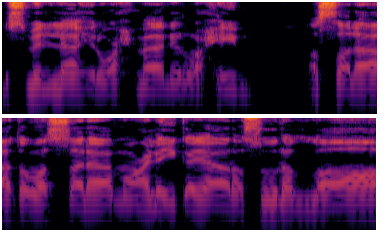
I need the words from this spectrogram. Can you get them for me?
बिस्मिल्लाहिर रहमानिर रहीम अस्सलातु वस्सलामु अलैका या रसूल अल्लाह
